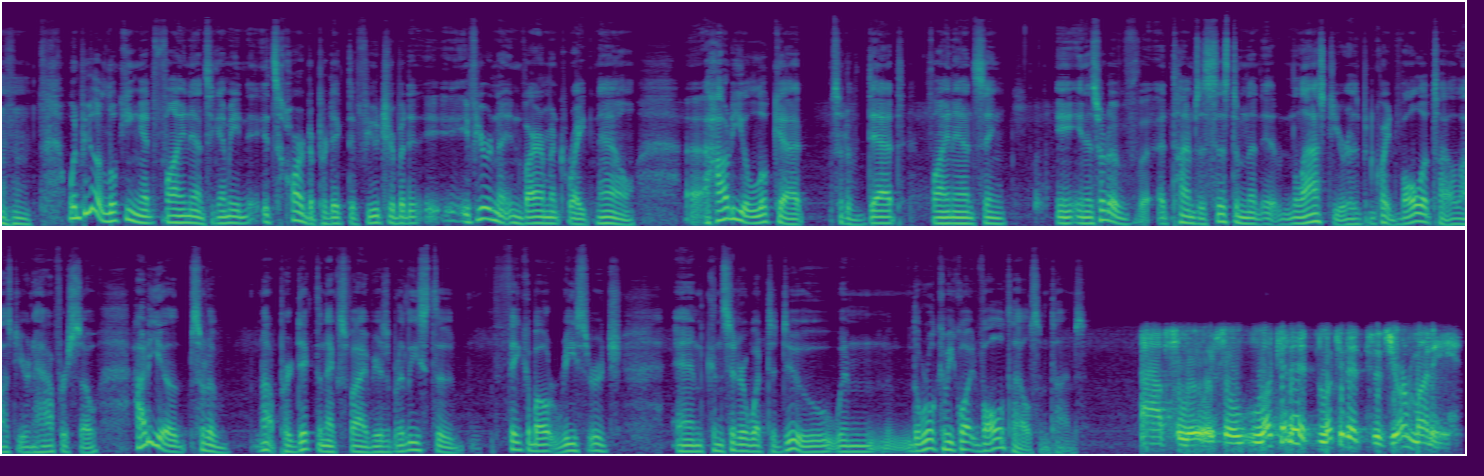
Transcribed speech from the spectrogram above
Mm-hmm. When people are looking at financing, I mean, it's hard to predict the future, but if you're in an environment right now, uh, how do you look at sort of debt financing? In a sort of at times a system that in the last year has been quite volatile, last year and a half or so. How do you sort of not predict the next five years, but at least to think about research and consider what to do when the world can be quite volatile sometimes. Absolutely. So look at it. Look at it. It's your money.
